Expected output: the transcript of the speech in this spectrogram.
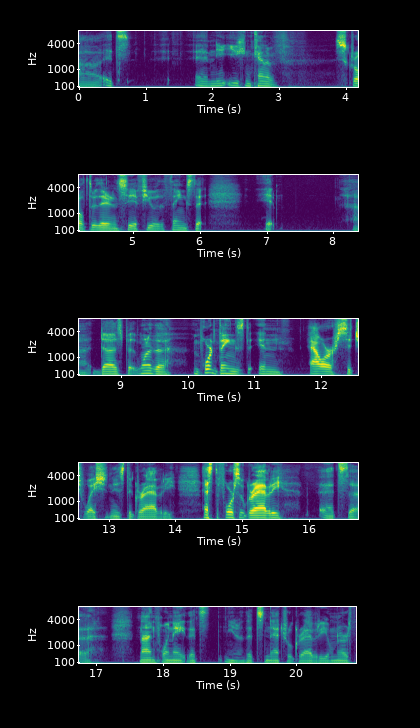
Uh, it's and you, you can kind of scroll through there and see a few of the things that it uh, does. But one of the important things in our situation is the gravity. That's the force of gravity. That's uh, 9.8. That's you know that's natural gravity on Earth.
